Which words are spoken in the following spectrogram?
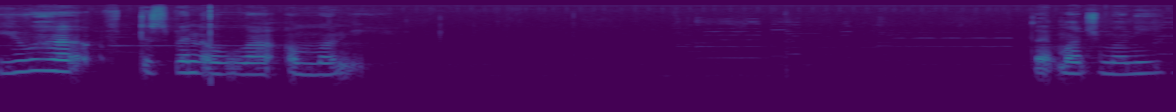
you have to spend a lot of money. That much money.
